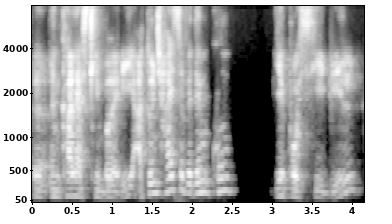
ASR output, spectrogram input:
în calea schimbării, atunci hai să vedem cum e posibil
